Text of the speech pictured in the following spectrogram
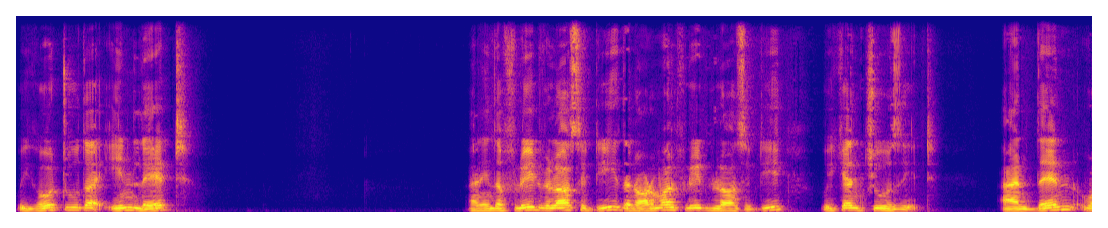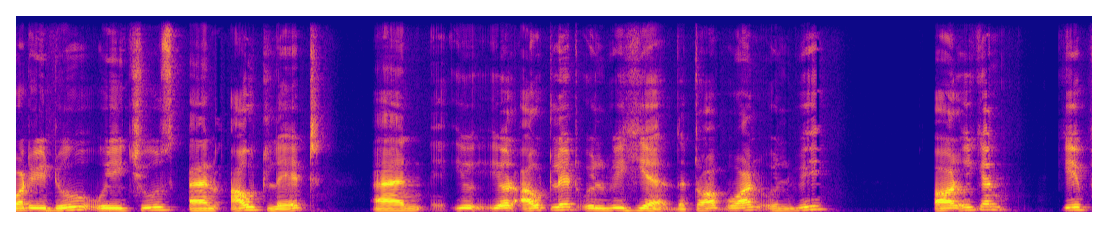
we go to the inlet and in the fluid velocity the normal fluid velocity we can choose it. And then what we do we choose an outlet. And you, your outlet will be here. The top one will be or we can keep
